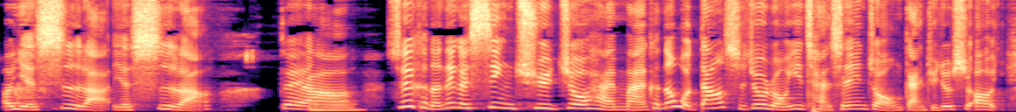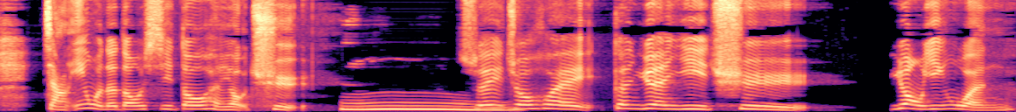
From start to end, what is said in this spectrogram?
哦，也是啦，也是啦，对啊，所以可能那个兴趣就还蛮，可能我当时就容易产生一种感觉，就是哦，讲英文的东西都很有趣，嗯，所以就会更愿意去。用英文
